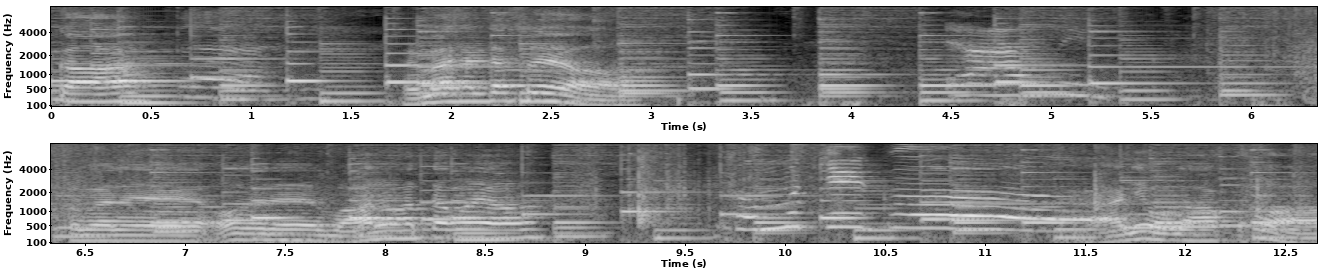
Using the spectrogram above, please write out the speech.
살았습니까? 네. 얼마나 살았어요? 야미. 그러면은 오늘은 뭐 하러 갔다고요? 너무 지금 아니 오늘 아쿠아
